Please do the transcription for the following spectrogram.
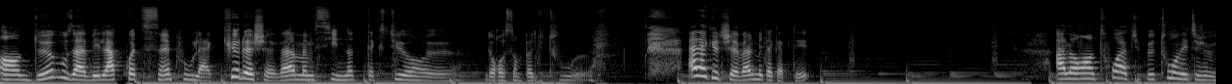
En deux, vous avez la couette simple ou la queue de cheval, même si notre texture euh, ne ressemble pas du tout euh, à la queue de cheval, mais t'as capté. Alors en toi, tu peux tourner tes cheveux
